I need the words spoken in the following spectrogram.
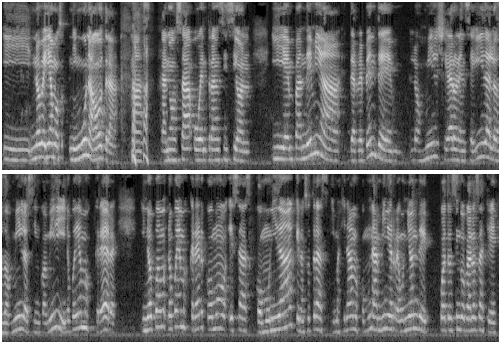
y no veíamos ninguna otra más canosa o en transición. Y en pandemia, de repente, los mil llegaron enseguida, los dos mil, los cinco mil, y no podíamos creer. Y no podemos, no podíamos creer cómo esa comunidad que nosotras imaginábamos como una mini reunión de cuatro o cinco canosas que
